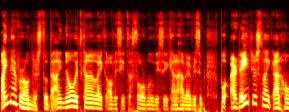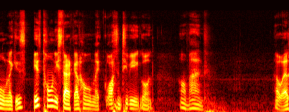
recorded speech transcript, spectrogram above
I never understood that. I know it's kind of like obviously it's a Thor movie, so you kind of have every super. But are they just like at home? Like is is Tony Stark at home, like watching TV and going, "Oh man, oh well."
